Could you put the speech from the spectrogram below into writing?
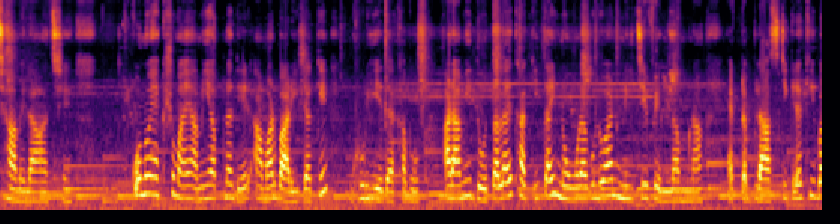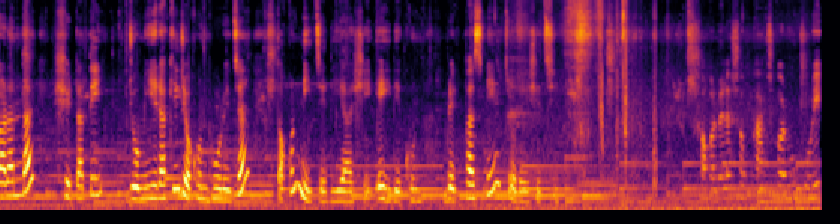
ঝামেলা আছে। কোনো এক সময় আমি আপনাদের আমার বাড়িটাকে ঘুরিয়ে দেখাবো। আর আমি দোতলায় থাকি, তাই নোংরাগুলো আর নিচে ফেললাম না। একটা প্লাস্টিক রাখি বারান্দায়, সেটাতেই জমিয়ে রাখি যখন ভরে যায়, তখন নিচে দিয়ে আসি। এই দেখুন ব্রেকফাস্ট নিয়ে চলে এসেছি। সকালবেলা সব কাজকর্ম করে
